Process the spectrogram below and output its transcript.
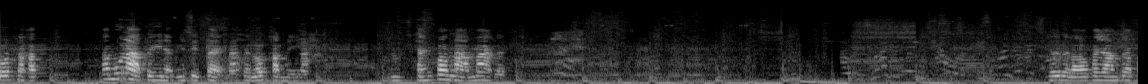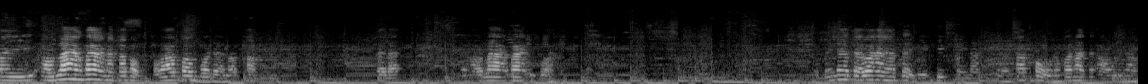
รถนะครับ ถ้ามูลาตีเนี่ยมีสิทธิ์แตกนะเป็นรถคันนี้นะแทงป้อมนานมากเลย เดี๋ยวเราพยายามจะไปเอาล่างบ้างนะครับผมเพราะว่าป้อมบนเนี่ยเราทำไปแล้วเดี๋ยวเอาล่างบ้างดีกว่าผมไม่แน่ใจว่าฮายาเตะมีพิกไหมนะเดี๋ยวถ้าโผล่เราก็น่าจะเอาเลยนะ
